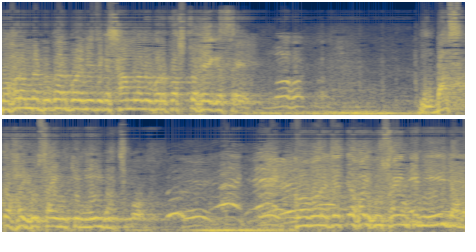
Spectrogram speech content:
মহরমটা ঢোকার পরে নিজেকে সামলানো বড় কষ্ট হয়ে গেছে। বাঁচতে হয় হুসাইনকে নিয়েই বাঁচবো। কবরে যেতে হয় হুসাইনকে নিয়েই যাব।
